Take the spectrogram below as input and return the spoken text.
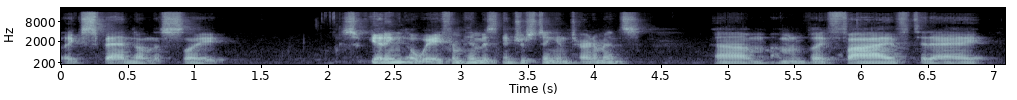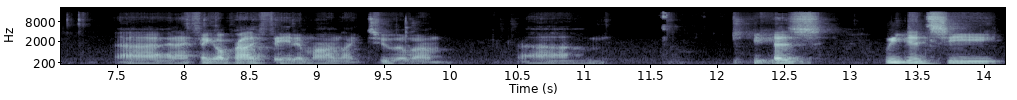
like spend on the slate. So getting away from him is interesting in tournaments. Um, I'm going to play five today, uh, and I think I'll probably fade him on like two of them um, because we did see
